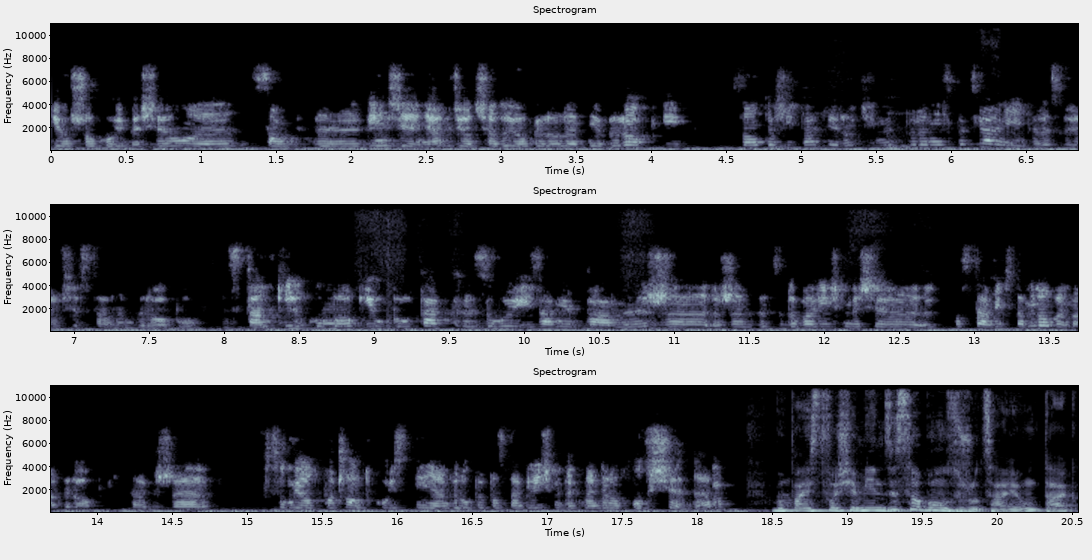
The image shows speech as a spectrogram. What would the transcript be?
nie oszukujmy się, e, są w więzieniach, gdzie odsiadują wieloletnie wyroki. Są też i takie rodziny, które niespecjalnie interesują się stanem grobu. Stan kilku mogił był tak zły i zaniedbany, że, że zdecydowaliśmy się postawić tam nowe nagrobki. Także w sumie od początku istnienia grupy postawiliśmy tych nagrobków siedem. Bo państwo się między sobą zrzucają, tak?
